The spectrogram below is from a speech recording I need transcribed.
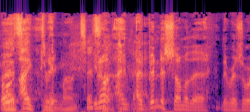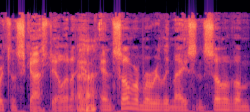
Well, it's like three months. It's you know, I've. I've been to some of the, the resorts in Scottsdale, and, Uh-huh. and and some of them are really nice, and some of them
